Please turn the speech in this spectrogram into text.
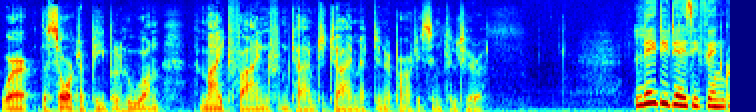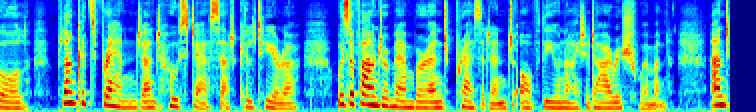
were the sort of people who one might find from time to time at dinner parties in Kilteragh. Lady Daisy Fingall, Plunkett's friend and hostess at Kilteragh, was a founder member and president of the United Irish Women, and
